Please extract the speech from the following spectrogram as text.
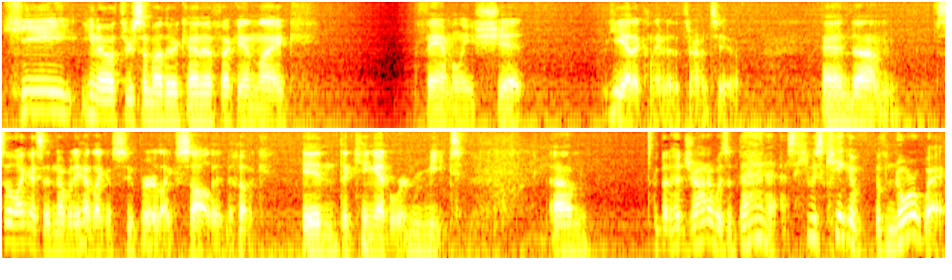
he, you know, through some other kind of fucking like family shit, he had a claim to the throne too. And um, so, like I said, nobody had like a super like solid hook in the King Edward meet. Um, but Hadrada was a badass. He was king of, of Norway.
